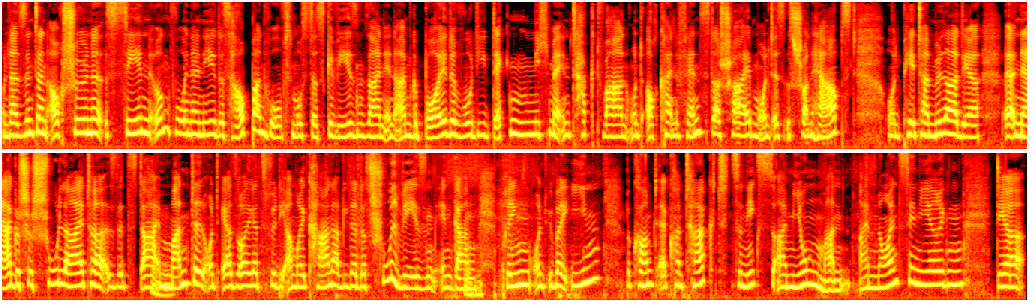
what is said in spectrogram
Und da sind dann auch schöne Szenen irgendwo in der Nähe des Hauptbahnhofs muss das gewesen sein, in einem Gebäude, wo die Decken nicht mehr intakt waren und auch keine Fensterscheiben und es ist schon Herbst. Und Peter Müller, der energische Schulleiter, sitzt da mhm. im Mantel und er soll jetzt für die Amerikaner wieder das Schulwesen in Gang mhm. bringen. Und über ihn bekommt er Kontakt zunächst zu einem jungen Mann, einem 19-Jährigen, der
